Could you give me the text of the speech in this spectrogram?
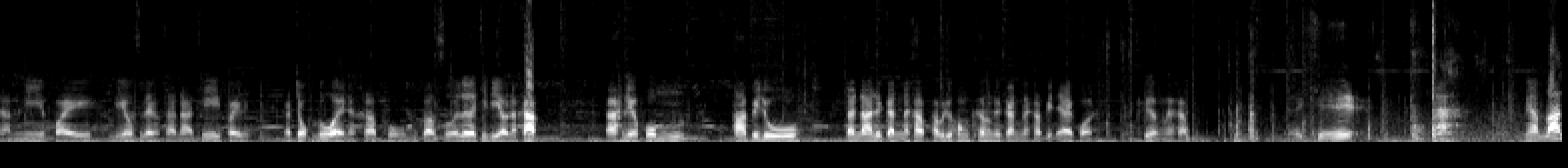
นะมีไฟเลี้ยวแสดงสถานะที่ไฟกระจกด้วยนะครับ ผมก็สวยเลยทีเดียวนะครับอะเดี๋ยวผมพาไปดูด้านหน้าด้วยกันนะครับ พาไปดูห้องเครื่องด้วยกันนะครับ ปิดแอร์ก่อนเครื่องนะครับ โอเคอะนี่ยครับร้าน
